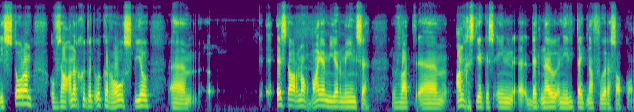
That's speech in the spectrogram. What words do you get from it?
die storm of is daar ander goed wat ook 'n rol speel? Ehm um, is daar nog baie meer mense wat ehm um, aangesteek is en uh, dit nou in hierdie tyd na vore sal kom?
